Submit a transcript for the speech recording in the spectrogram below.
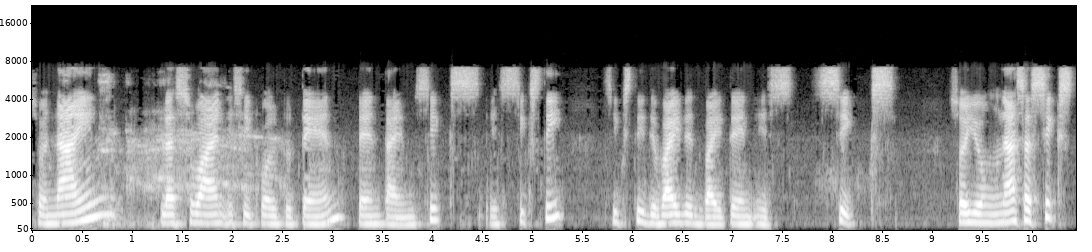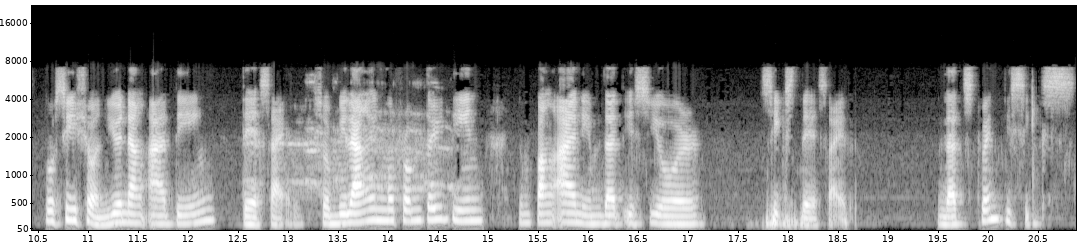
So 9 plus 1 is equal to 10. 10 times 6 is 60. 60 divided by 10 is 6. So yung nasa 6th position, yun ang ating decile. So bilangin mo from 13, yung pang-anim, that is your 6th decile. That's 26.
